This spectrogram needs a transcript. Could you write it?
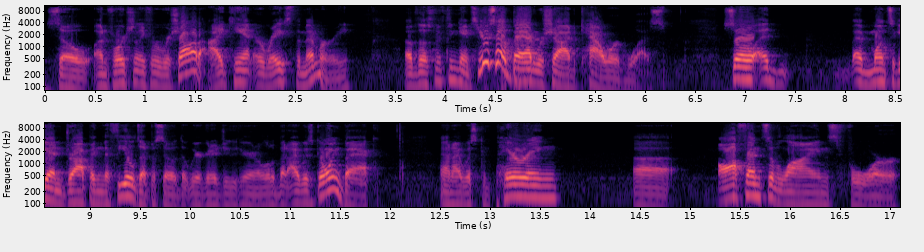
so, unfortunately for Rashad, I can't erase the memory of those 15 games. Here's how bad Rashad Coward was. So, once again, dropping the Fields episode that we are going to do here in a little bit, I was going back and I was comparing uh, offensive lines for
